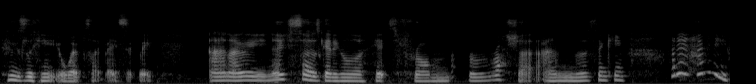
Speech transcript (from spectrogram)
who's looking at your website basically. And I noticed I was getting a lot of hits from Russia, and was thinking, I don't have any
